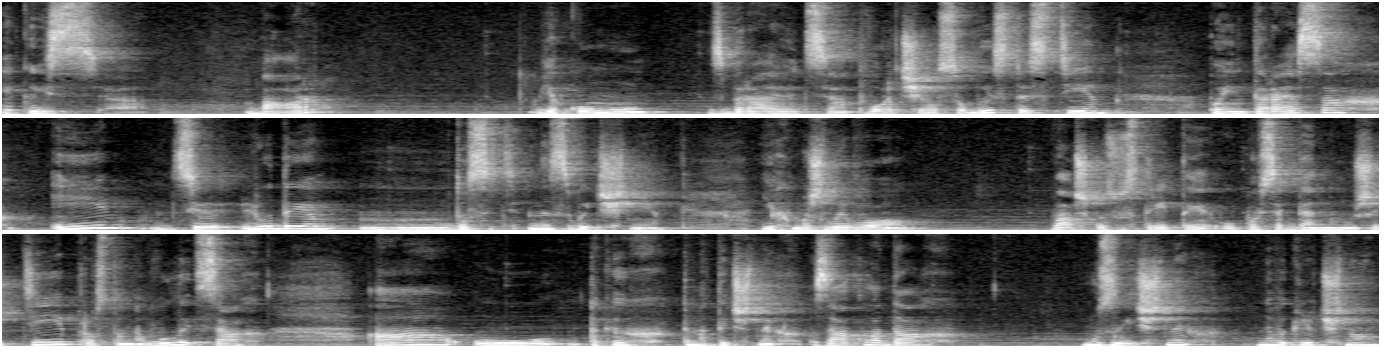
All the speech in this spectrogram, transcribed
якийсь е, бар, в якому збираються творчі особистості по інтересах, і ці люди досить незвичні. Їх можливо важко зустріти у повсякденному житті, просто на вулицях. А у таких тематичних закладах, музичних не виключно,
